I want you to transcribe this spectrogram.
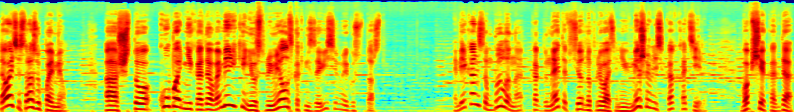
давайте сразу поймем, а, что Куба никогда в Америке не воспринималась как независимое государство. Американцам было на, как бы на это все наплевать, они вмешивались как хотели. Вообще, когда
